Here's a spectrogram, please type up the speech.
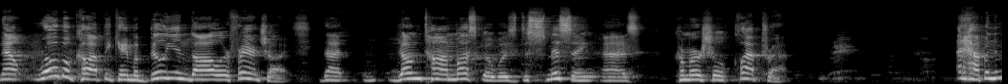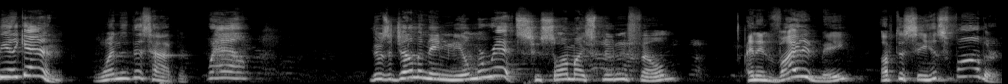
Now, Robocop became a billion dollar franchise that young Tom Musca was dismissing as commercial claptrap. It happened to me again. When did this happen? Well, there was a gentleman named Neil Moritz who saw my student film and invited me up to see his father.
